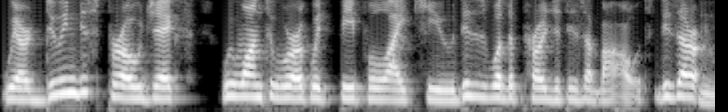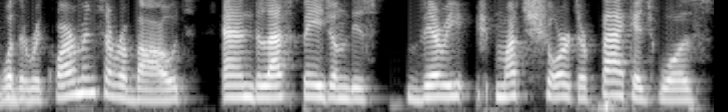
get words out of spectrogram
we are doing these projects, we want to work with people like you. This is what the project is about. These are mm-hmm. what the requirements are about. And the last page on this very much shorter package was,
